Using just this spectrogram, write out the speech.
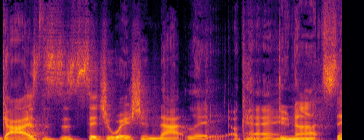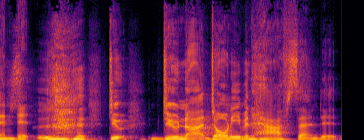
guys. This is a situation not lit. Okay. Do not send it. do do not. Don't even half send it.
